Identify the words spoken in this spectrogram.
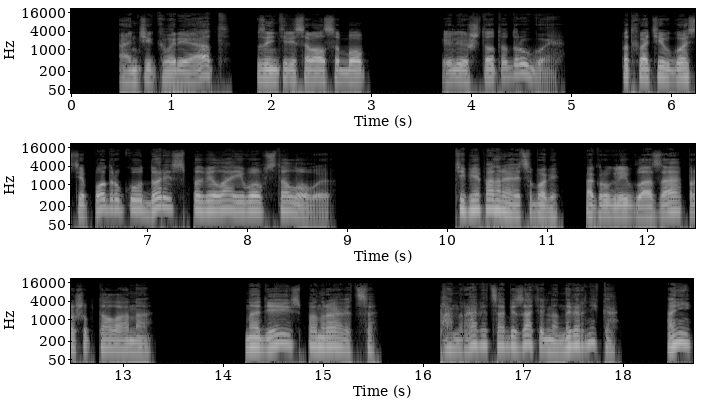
— Антиквариат? — заинтересовался Боб. — Или что-то другое? Подхватив гостя под руку, Дорис подвела его в столовую. — Тебе понравится, Бобби, — округлив глаза, прошептала она. Надеюсь, понравится. Понравится обязательно, наверняка. Они...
